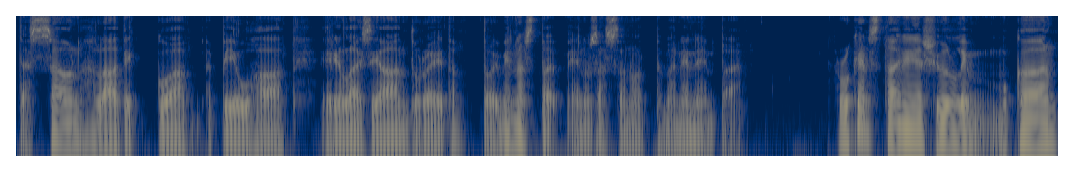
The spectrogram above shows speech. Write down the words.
Tässä on laatikkoa, piuhaa, erilaisia antureita. Toiminnasta en osaa sanoa tämän enempää. Rukensteinin ja Schüllin mukaan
